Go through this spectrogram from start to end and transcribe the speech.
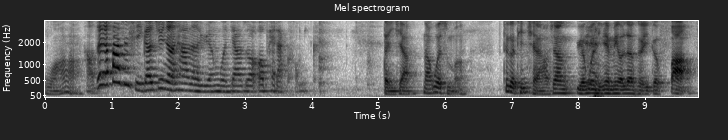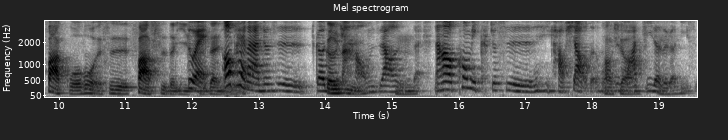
哇，好，这个法式喜歌剧呢，它的原文叫做 opera comique。等一下，那为什么这个听起来好像原文里面没有任何一个法法国或者是法式的意思对在里面？，opera 就是歌剧嘛，好，我们知道对不对？然后 comic 就是好笑的或是滑稽的这个意思。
